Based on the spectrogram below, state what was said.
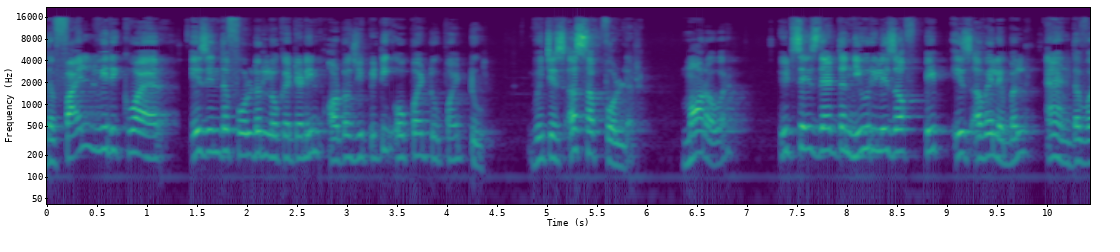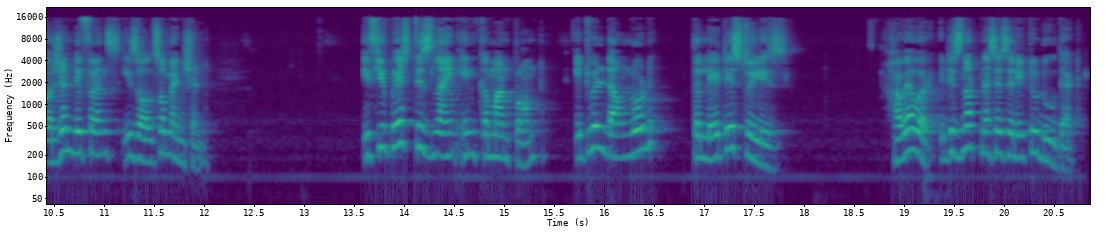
the file we require is in the folder located in AutoGPT 0.2.2, which is a subfolder. Moreover, it says that the new release of pip is available and the version difference is also mentioned. If you paste this line in command prompt, it will download the latest release. However, it is not necessary to do that.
